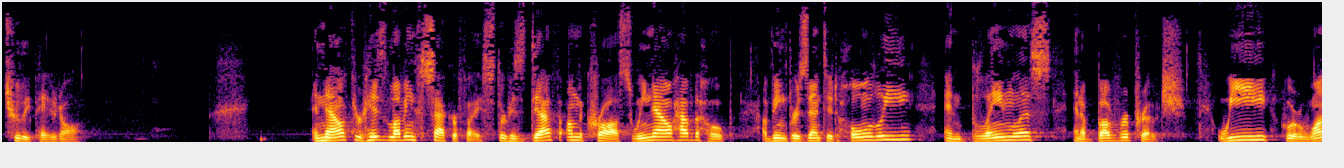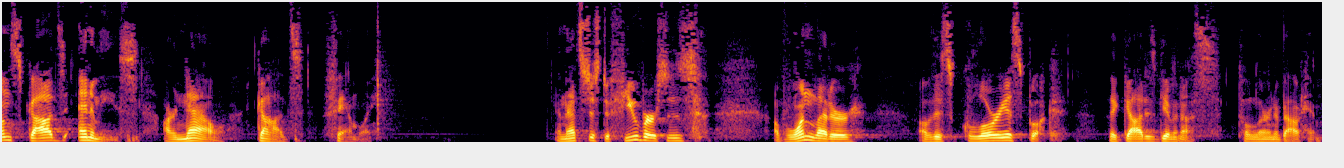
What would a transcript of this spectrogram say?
truly paid it all. And now through his loving sacrifice, through his death on the cross, we now have the hope of being presented holy and blameless and above reproach. We who were once God's enemies are now God's family. And that's just a few verses of one letter of this glorious book that God has given us to learn about Him.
